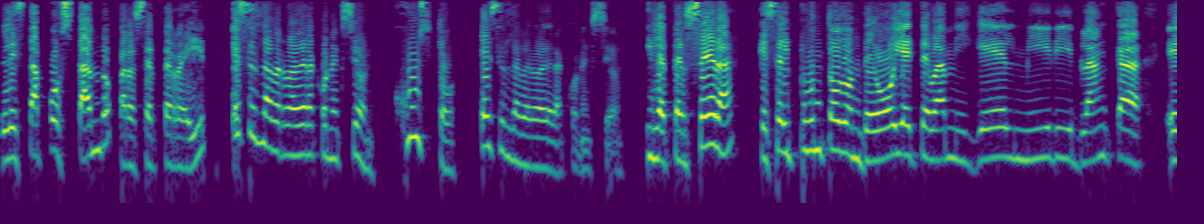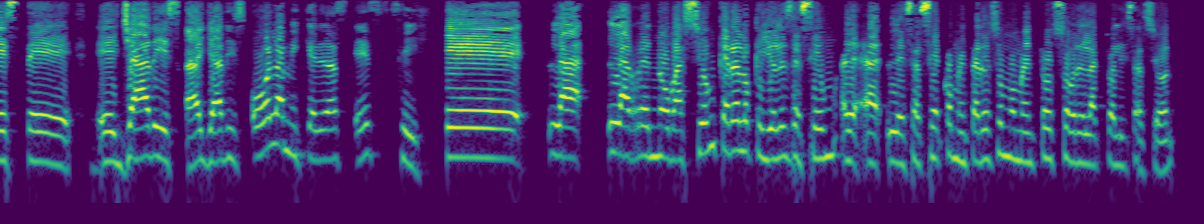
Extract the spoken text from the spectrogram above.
le está apostando para hacerte reír. Esa es la verdadera conexión. Justo, esa es la verdadera conexión. Y la tercera que es el punto donde hoy ahí te va Miguel, Miri, Blanca, este, eh, Yadis, ah, Yadis, hola mi queridas, es, sí, eh, la, la renovación, que era lo que yo les decía, eh, eh, les hacía comentarios un momento sobre la actualización,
